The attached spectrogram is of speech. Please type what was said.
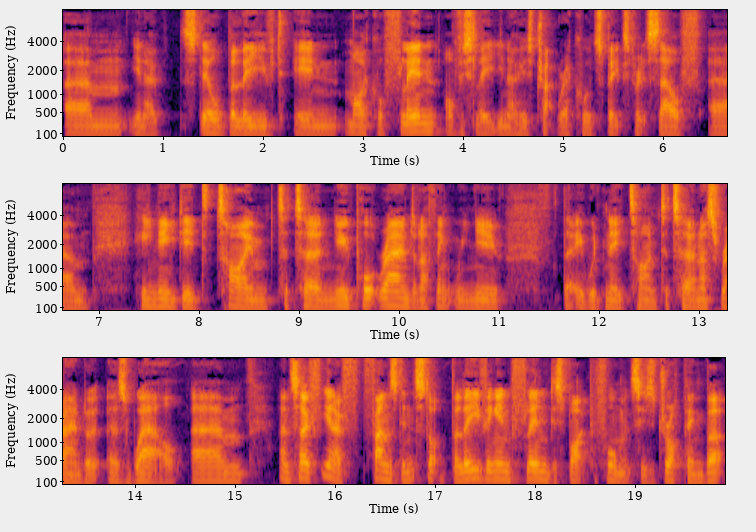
um, you know, still believed in Michael Flynn. Obviously, you know, his track record speaks for itself. Um, he needed time to turn Newport round, and I think we knew that he would need time to turn us round as well. Um, and so, you know, fans didn't stop believing in Flynn despite performances dropping. But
